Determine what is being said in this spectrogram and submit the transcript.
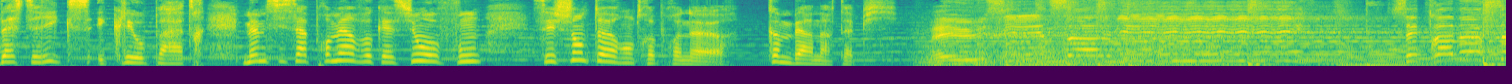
d'Astérix et Cléopâtre. Même si sa première vocation, au fond, c'est chanteur-entrepreneur, comme Bernard Tapie. Réussir sa vie, c'est traverser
